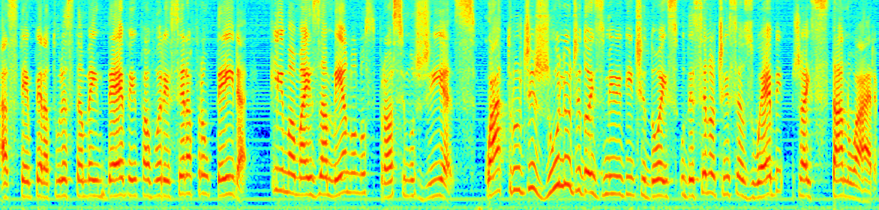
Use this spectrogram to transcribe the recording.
As temperaturas também devem favorecer a fronteira clima mais ameno nos próximos dias. 4 de julho de 2022, o DC Notícias Web já está no ar.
